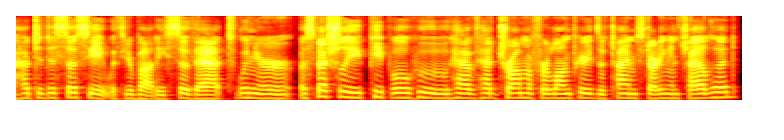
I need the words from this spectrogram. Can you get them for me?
how to dissociate with your body so that when you're, especially people who have had trauma for long periods of time starting in childhood,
